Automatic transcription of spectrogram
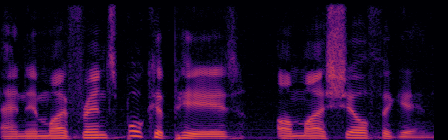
And then my friend's book appeared on my shelf again.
